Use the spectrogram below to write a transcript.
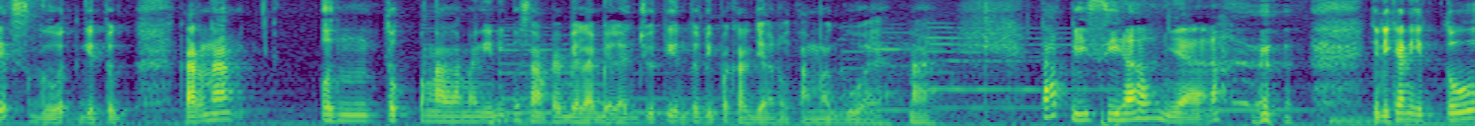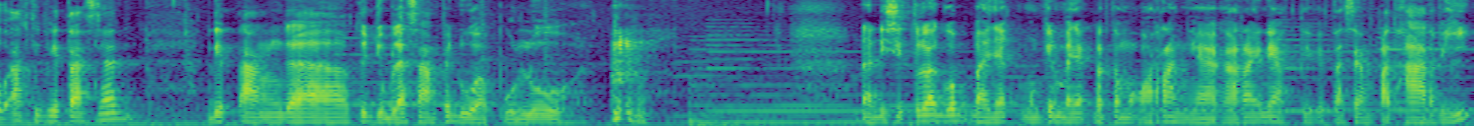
It's good gitu. Karena untuk pengalaman ini gue sampai bela-belain cuti untuk di pekerjaan utama gue nah tapi sialnya jadi kan itu aktivitasnya di tanggal 17 sampai 20 Nah di situlah gue banyak mungkin banyak bertemu orang ya karena ini aktivitas yang empat hari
